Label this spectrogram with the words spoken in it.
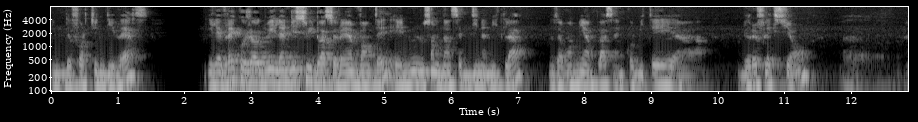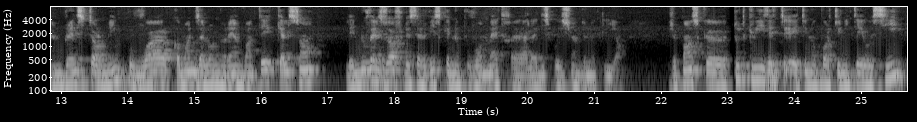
de fortunes diverses. Il est vrai qu'aujourd'hui, l'industrie doit se réinventer et nous, nous sommes dans cette dynamique-là. Nous avons mis en place un comité euh, de réflexion un brainstorming pour voir comment nous allons nous réinventer, quelles sont les nouvelles offres de services que nous pouvons mettre à la disposition de nos clients. Je pense que toute crise est, une opportunité aussi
